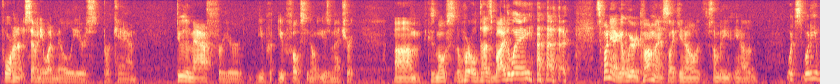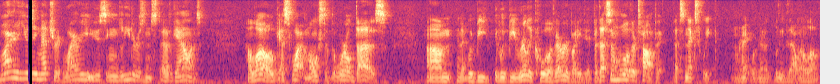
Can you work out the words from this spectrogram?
471 milliliters per can. Do the math for your you, you folks who don't use metric, um, because most of the world does. By the way, it's funny. I got weird comments like you know somebody you know, what's what are you? Why are you using metric? Why are you using liters instead of gallons? Hello, guess what? Most of the world does, um, and it would be it would be really cool if everybody did. But that's a whole other topic. That's next week. All right, we're gonna leave that one alone.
